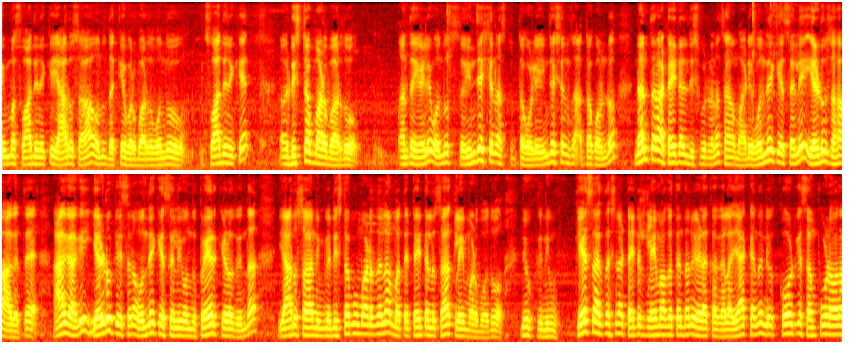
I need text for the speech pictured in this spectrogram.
ನಿಮ್ಮ ಸ್ವಾಧೀನಕ್ಕೆ, ಯಾರೂ ಸಹ ಒಂದು ಧಕ್ಕೆ ಬರಬಾರ್ದು, ಒಂದು ಸ್ವಾಧೀನಕ್ಕೆ ಡಿಸ್ಟರ್ಬ್ ಮಾಡಬಾರ್ದು. ಅಂತ ಹೇಳಿ ಒಂದು ಇಂಜೆಕ್ಷನ್ ತಗೊಳ್ಳಿ. ಇಂಜೆಕ್ಷನ್ ತಗೊಂಡು ನಂತರ ಟೈಟಲ್ ಡಿಸ್ಪ್ಯೂಟನ್ನು ಸಹ ಮಾಡಿ. ಒಂದೇ ಕೇಸಲ್ಲಿ ಎರಡೂ ಸಹ ಆಗುತ್ತೆ. ಹಾಗಾಗಿ ಎರಡು ಕೇಸನ್ನು ಒಂದೇ ಕೇಸಲ್ಲಿ ಒಂದು ಪ್ರೇಯರ್ ಕೇಳೋದ್ರಿಂದ ಯಾರು ಸಹ ನಿಮಗೆ ಡಿಸ್ಟರ್ಬು ಮಾಡೋದಿಲ್ಲ, ಮತ್ತು ಟೈಟಲ್ಲು ಸಹ ಕ್ಲೈಮ್ ಮಾಡ್ಬೋದು. ನೀವು ನೀವು ಕೇಸ್ ಆದ ತಕ್ಷಣ ಟೈಟಲ್ ಕ್ಲೈಮ್ ಆಗುತ್ತೆ ಅಂತಲೂ ಹೇಳೋಕ್ಕಾಗಲ್ಲ. ಯಾಕೆಂದರೆ ನೀವು ಕೋರ್ಟ್ಗೆ ಸಂಪೂರ್ಣವಾದ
